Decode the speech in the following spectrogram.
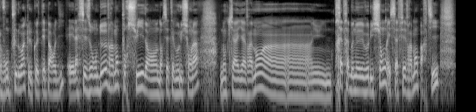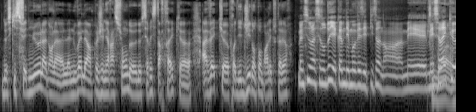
vont plus loin que le côté parodie. Et la saison 2 vraiment poursuit dans, dans cette évolution-là. Donc il y a, il y a vraiment un- un- une très très bonne évolution, et ça fait vraiment partie de ce qui se fait de mieux là dans la, la nouvelle un peu génération de, de séries Star Trek, euh, avec euh, Prodigy dont on parlait tout à l'heure. Même si dans la saison 2, il y a quand même des mauvais épisodes. hein. Mais, mais c'est Bah, vrai qu'il y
